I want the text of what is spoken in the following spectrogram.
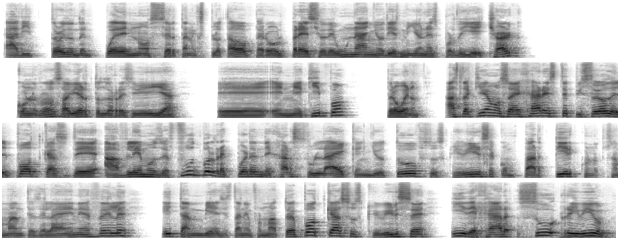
a Detroit donde puede no ser tan explotado. Pero el precio de un año, 10 millones por DJ Shark. Con los brazos abiertos lo recibiría eh, en mi equipo. Pero bueno, hasta aquí vamos a dejar este episodio del podcast de Hablemos de Fútbol. Recuerden dejar su like en YouTube, suscribirse, compartir con otros amantes de la NFL y también si están en formato de podcast, suscribirse y dejar su review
